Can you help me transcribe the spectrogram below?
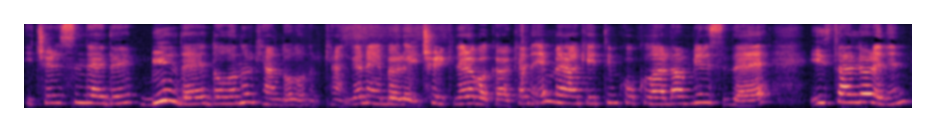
içerisindeydi. Bir de dolanırken dolanırken gene böyle içeriklere bakarken en merak ettiğim kokulardan birisi de Yves Saint Laurent'in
